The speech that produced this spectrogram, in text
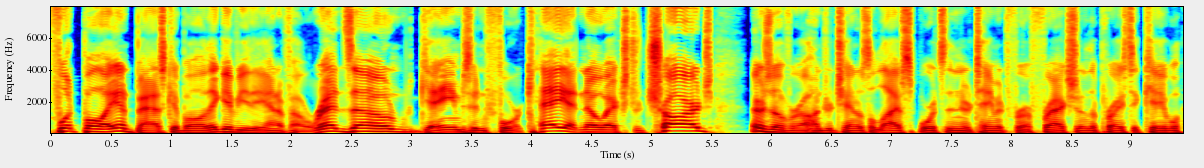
football and basketball. They give you the NFL Red Zone games in 4K at no extra charge. There's over 100 channels of live sports and entertainment for a fraction of the price of cable.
